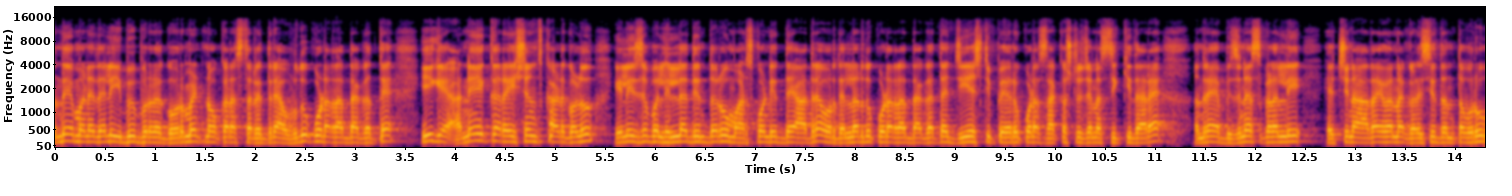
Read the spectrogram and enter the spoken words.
ಒಂದೇ ಮನೆಯಲ್ಲಿ ಇಬ್ಬಿಬ್ಬರು ಗೌರ್ಮೆಂಟ್ ನೌಕರಸ್ಥರಿದ್ದರೆ ಅವ್ರದ್ದು ಕೂಡ ರದ್ದಾಗುತ್ತೆ. ಹೀಗೆ ಅನೇಕ ರೇಷನ್ಸ್ ಕಾರ್ಡ್ಗಳು ಎಲಿಜಿಬಲ್ ಇಲ್ಲದಿದ್ದರೂ ಮಾಡಿಸ್ಕೊಂಡಿದ್ದೆ ಆದರೆ ಅವ್ರದ್ದೆಲ್ಲರದು ಕೂಡ ರದ್ದಾಗುತ್ತೆ. ಜಿ ಎಸ್ ಟಿ ಪೇರು ಕೂಡ ಸಾಕಷ್ಟು ಜನ ಸಿಕ್ಕಿದ್ದಾರೆ. ಅಂದರೆ ಬಿಸ್ನೆಸ್ಗಳಲ್ಲಿ ಹೆಚ್ಚಿನ ಆದಾಯವನ್ನು ಗಳಿಸಿದಂಥವರು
